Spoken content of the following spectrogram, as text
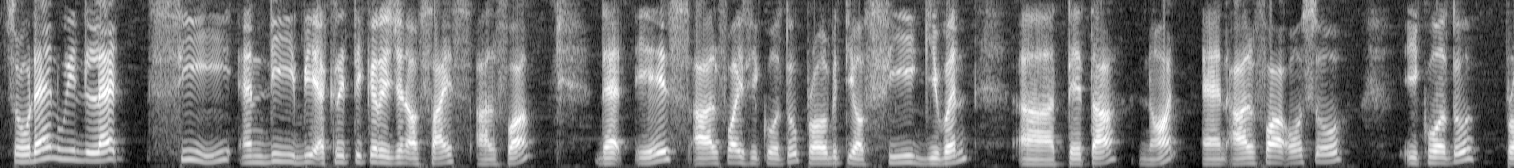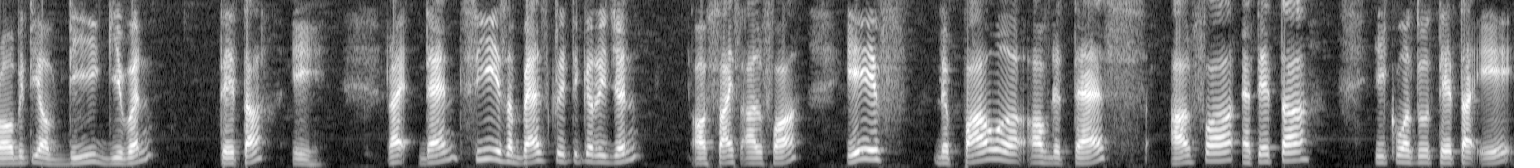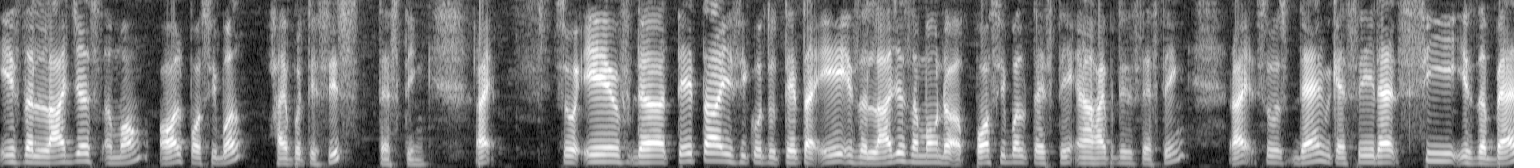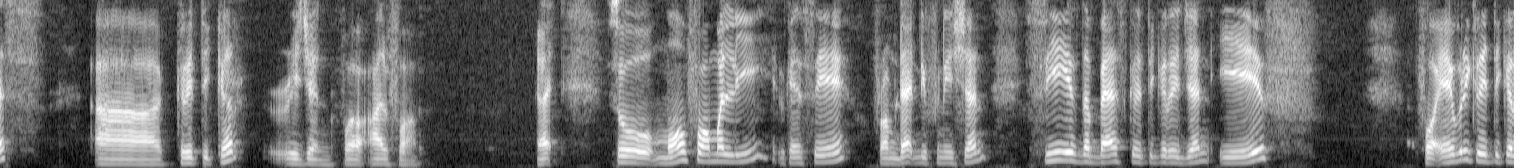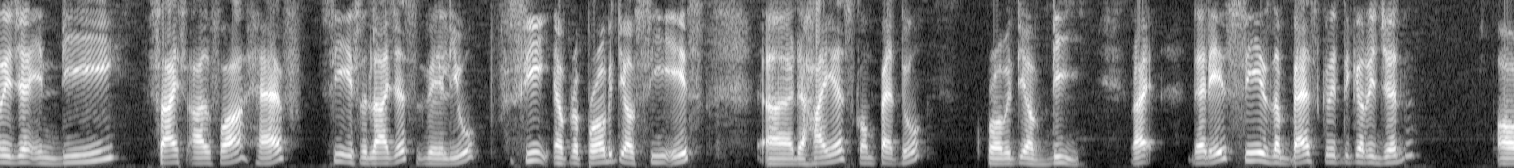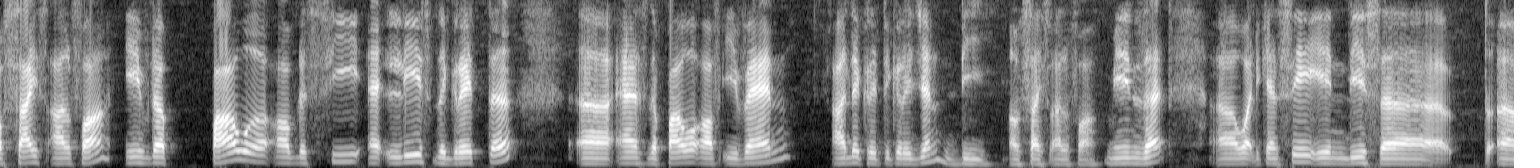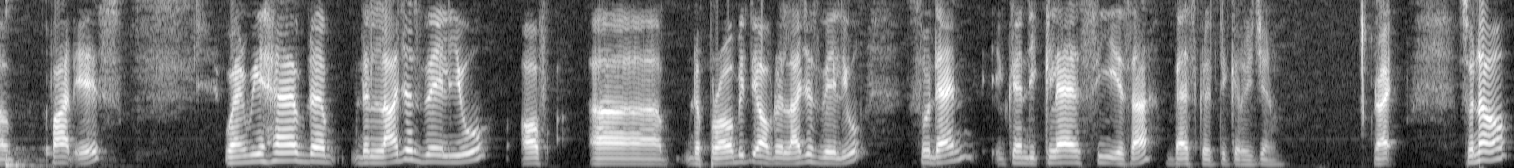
So then we let c and d be a critical region of size alpha. That is alpha is equal to probability of c given uh, theta naught and alpha also equal to probability of d given theta a right? Then c is the best critical region of size alpha. If the power of the test alpha uh, theta equal to theta a is the largest among all possible hypothesis testing right so if the theta is equal to theta A is the largest among the possible testing uh, hypothesis testing, right? So then we can say that C is the best uh, critical region for alpha, right? So more formally, you can say from that definition, C is the best critical region if for every critical region in D size alpha have C is the largest value C uh, probability of C is uh, the highest compared to probability of D right? That is C is the best critical region of size alpha. If the power of the C at least the greater uh, as the power of event other critical region D of size alpha. Means that uh, what you can see in this uh, uh part is when we have the the largest value of uh, the probability of the largest value so then you can declare C is a best critical region right? So now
